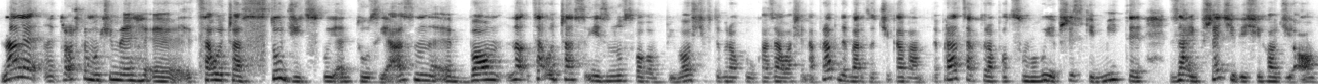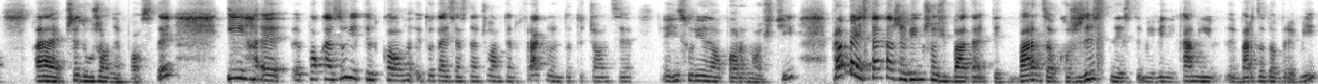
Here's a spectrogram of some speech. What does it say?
No ale troszkę musimy e, cały czas studzić swój entuzjazm, bo no, cały czas jest mnóstwo wątpliwości. W tym roku ukazała się naprawdę bardzo ciekawa praca, która podsumowuje wszystkie mity za i przeciw, jeśli chodzi o e, przedłużone posty i e, pokazuje tylko, tutaj zaznaczyłam ten fragment dotyczący insulinooporności. Prawda jest taka, że większość badań tych bardzo korzystnych, z tymi wynikami bardzo dobrymi,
